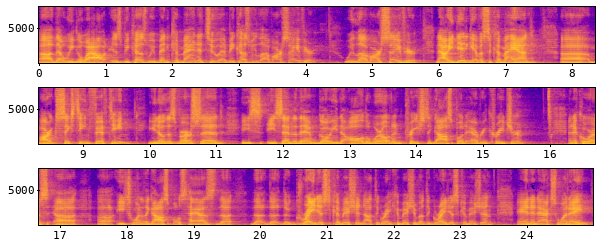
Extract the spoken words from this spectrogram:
uh, that we go out is because we've been commanded to and because we love our Savior. We love our Savior. Now, He did give us a command uh, Mark 16, 15, you know this verse said, he, he said to them, Go into all the world and preach the gospel to every creature. And of course, uh, uh, each one of the gospels has the, the, the, the, greatest commission, not the Great Commission, but the greatest commission. And in Acts 1 8,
